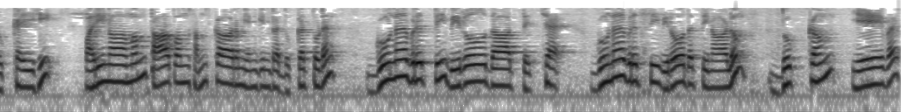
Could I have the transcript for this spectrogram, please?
துக்கைகி பரிணாமம் தாபம் சம்ஸ்காரம் என்கின்ற துக்கத்துடன் குணவிருத்தி விரோதாத்திச்ச. குணவிருத்தி விரோதத்தினாலும் துக்கம் ஏவ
